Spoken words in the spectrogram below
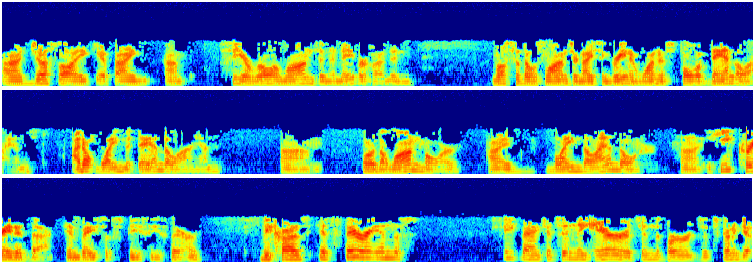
Uh, just like if I um, see a row of lawns in a neighborhood, and most of those lawns are nice and green, and one is full of dandelions, I don't blame the dandelion um, or the lawnmower. I blame the landowner. Uh, he created that invasive species there because it's there in the seed bank, it's in the air, it's in the birds, it's going to get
